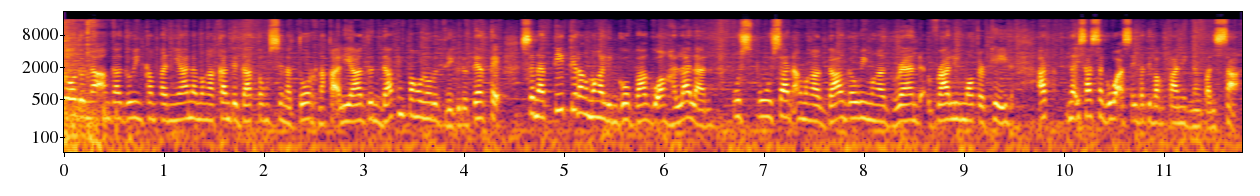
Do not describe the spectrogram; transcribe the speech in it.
Todo na ang gagawing kampanya ng mga kandidatong senador na kaalyado ni dating Pangulong Rodrigo Duterte sa natitirang mga linggo bago ang halalan, puspusan ang mga gagawing mga grand rally motorcade at naisasagawa sa iba't ibang panig ng bansa.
